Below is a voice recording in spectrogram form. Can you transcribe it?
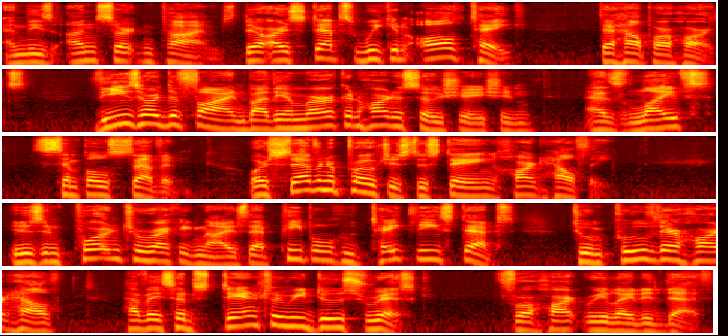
and these uncertain times, there are steps we can all take to help our hearts. These are defined by the American Heart Association as life's simple seven, or seven approaches to staying heart healthy. It is important to recognize that people who take these steps to improve their heart health have a substantially reduced risk for heart related death.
